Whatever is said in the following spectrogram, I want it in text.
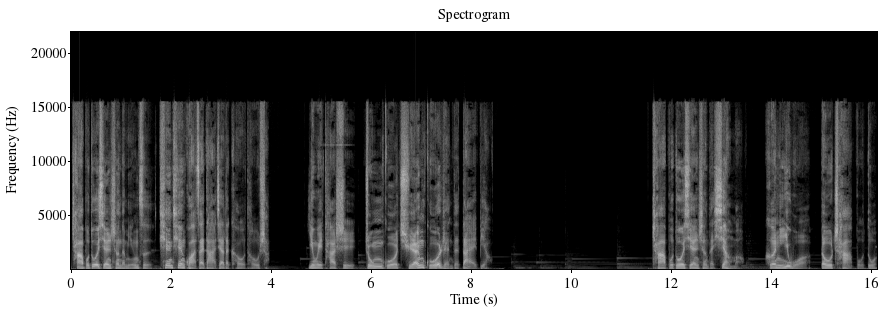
差不多先生的名字天天挂在大家的口头上。因为他是中国全国人的代表，差不多先生的相貌和你我都差不多。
